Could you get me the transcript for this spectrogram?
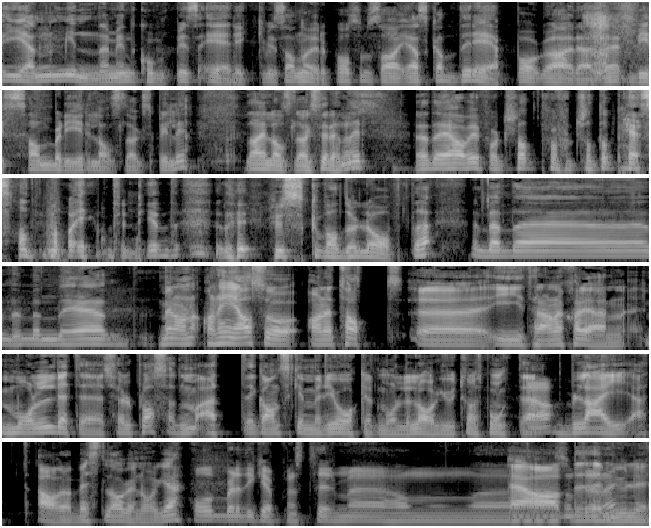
igjen minne min kompis Erik, hvis han hører på, som sa jeg skal drepe Åge Hareide hvis han blir landslagsspiller. Nei, landslagstrener. Eh, Det har vi fortsatt, fortsatt å pese han på i ettertid. Husk hva du lovte. Men, eh, men det Men han, han har altså han er tatt eh, i trenerkarrieren Molde til sølvplass. Et, et ganske mediokert Molde-lag i utgangspunktet. Ja. Blei et av de beste lagene i Norge. Og ble de cupmester med han øh, Ja, som det, det er mulig.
